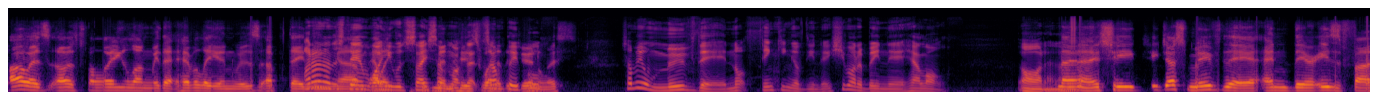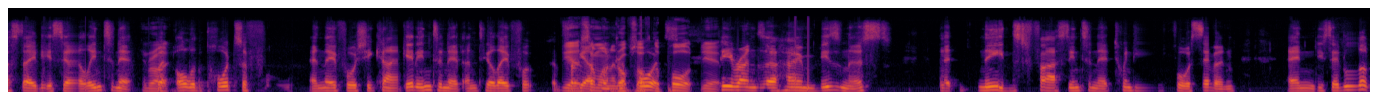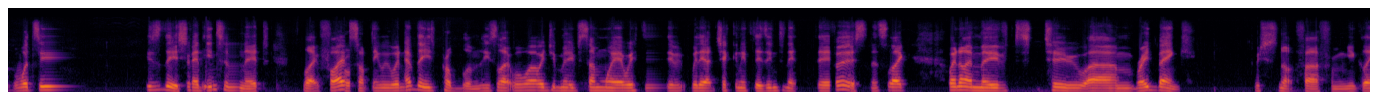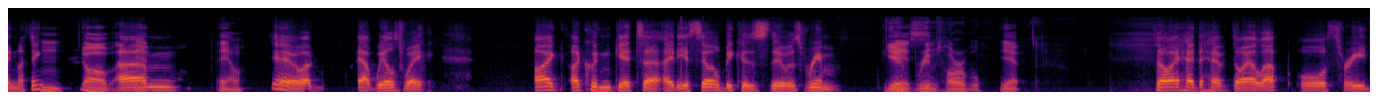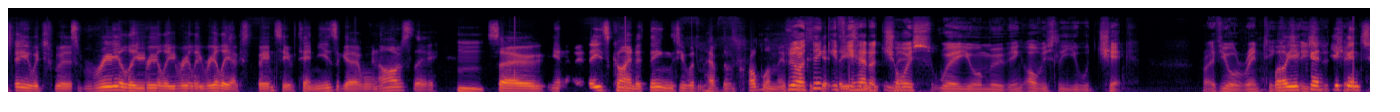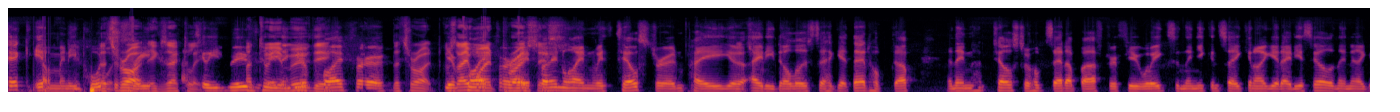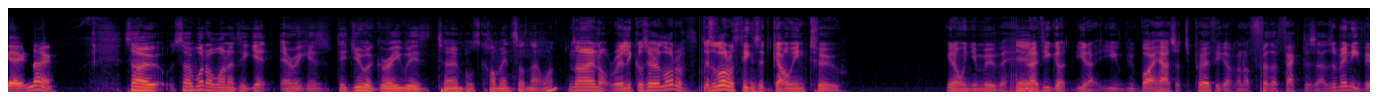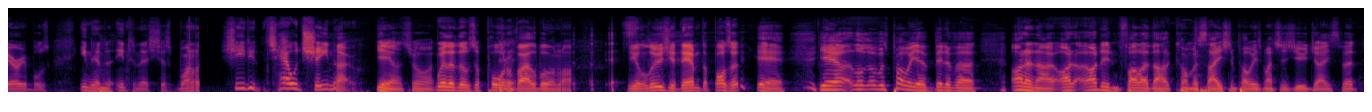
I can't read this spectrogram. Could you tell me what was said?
I was I was following along with that heavily and was updating. I don't understand um, why he would say something Goodman, like that. Some people- Some people move there not thinking of the internet. She might have been there how long? Oh, I don't know. No, no, she she just moved there, and there is fast ADSL internet, Right. but all of the ports are full, and therefore she can't get internet until they fo- Yeah, someone one drops of the off the port. Yeah. She runs a home business that needs fast internet twenty four seven, and she said, "Look, what's this? Is this If we had internet like five or something? We wouldn't have these problems." He's like, "Well, why would you move somewhere with without checking if there's internet there first? And it's like when I moved to um, Red Bank, which is not far from New Glen, I think. Mm. Oh, uh, Um, yeah. Yeah, well, out Wales way. I I couldn't get uh, ADSL because there was RIM, Yeah, Yes. Rim's horrible. Yeah. So I had to have dial up or 3G, which was really, really, really, really expensive ten years ago when I was there. Hmm. So you know these kind of things, you wouldn't have the problem if. So you I think if you had a choice where you were moving, obviously you would check. Right? If you were renting, Well, it's you easy can to you check. can check how many ports That's right, exactly. until you move Until there, you move there. apply for That's right, you because they won't for a phone line with Telstra and pay uh, right. eighty dollars to get that hooked up, and then Telstra hooks that up after a few weeks, and then you can say, "Can I get ADSL?" And then they go, "No." So, so what I wanted to get, Eric, is did you agree with Turnbull's comments on that one? No, not really, because there are a lot of there's a lot of things that go into, you know, when you move ahead. You know, if you got you know you, you buy a house that's perfect, I kind of further factors are. There's many variables. Internet, mm. Internet's just one. of She didn't. How would she know Yeah, that's right. whether there was a port available or not? You'll lose your damn deposit. Yeah, yeah. Look, it was probably a bit of a. I don't know. I, I didn't follow the conversation probably as much as you, Jace, but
